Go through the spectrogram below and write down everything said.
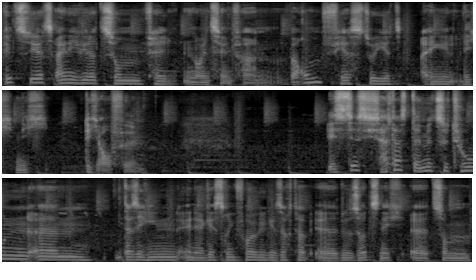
willst du jetzt eigentlich wieder zum Feld 19 fahren? Warum fährst du jetzt eigentlich nicht dich auffüllen? Ist es, hat das damit zu tun, ähm, dass ich Ihnen in der gestrigen Folge gesagt habe, äh, du sollst nicht äh, zum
